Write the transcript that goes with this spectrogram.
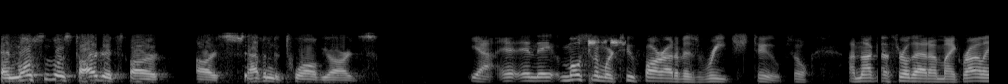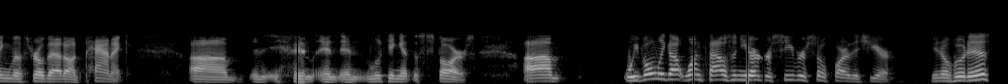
and most of those targets are are seven to twelve yards. Yeah, and, and they most of them were too far out of his reach too. So I'm not going to throw that on Mike Reilly. I'm going to throw that on Panic, um, and, and and and looking at the stars. Um, we've only got 1,000 yard receivers so far this year. You know who it is?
